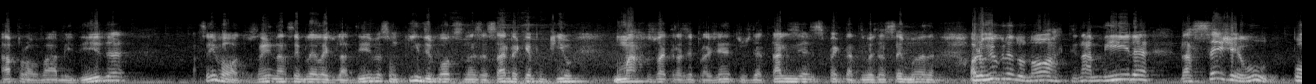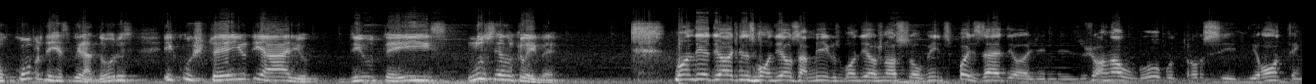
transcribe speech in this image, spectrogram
aprovar a medida sem votos, né? Na Assembleia Legislativa, são 15 votos necessários. Daqui a pouquinho Marcos vai trazer para a gente os detalhes e as expectativas da semana. Olha, o Rio Grande do Norte, na mira da CGU, por compra de respiradores e custeio diário de UTIs. Luciano Kleiber. Bom dia, Diógenes. Bom dia aos amigos. Bom dia aos nossos ouvintes. Pois é, Diógenes. O jornal o Globo trouxe de ontem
